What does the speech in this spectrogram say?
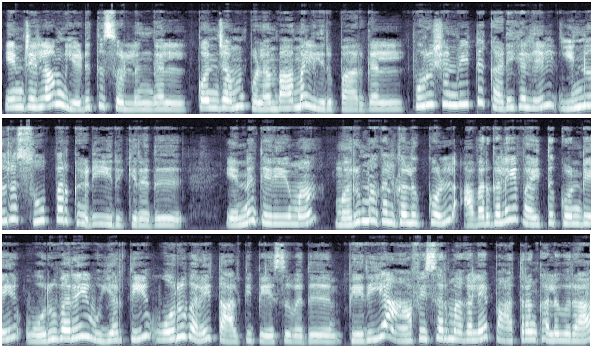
என்றெல்லாம் எடுத்து சொல்லுங்கள். கொஞ்சம் புலம்பாமல் இருப்பார்கள். புருஷன் வீட்டு கடிகளில் இன்னொரு சூப்பர் கடி இருக்கிறது. என்ன தெரியுமா? மருமகள்களுக்குள் அவர்களை வைத்துக்கொண்டே ஒருவரை உயர்த்தி ஒருவரை தாழ்த்தி பேசுவது. பெரிய ஆபீசர் மகளே பாத்திரம் கழுவுறா?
